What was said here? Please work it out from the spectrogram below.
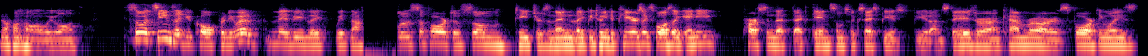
No, no, we won't. So it seems like you cope pretty well. Maybe like with not full support of some teachers, and then like between the peers, I suppose like any person that that gains some success, be it be it on stage or on camera or sporting wise,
